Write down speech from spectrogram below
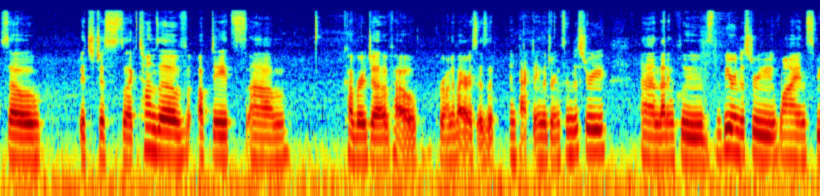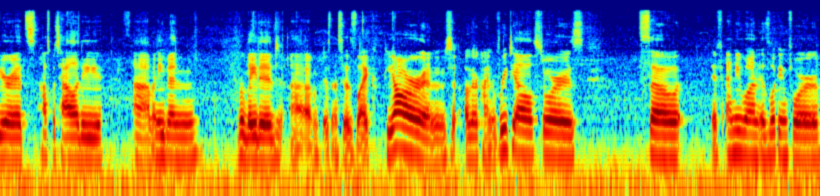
So it's just like tons of updates, um, coverage of how coronavirus is impacting the drinks industry. And that includes the beer industry, wine, spirits, hospitality, um, and even related um, businesses like PR and other kind of retail stores. So, if anyone is looking for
